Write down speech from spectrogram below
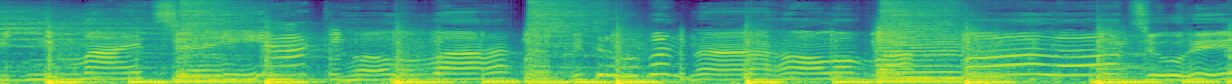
піднімається, як голова, відрубана голова, молодюги.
